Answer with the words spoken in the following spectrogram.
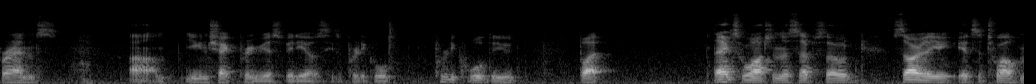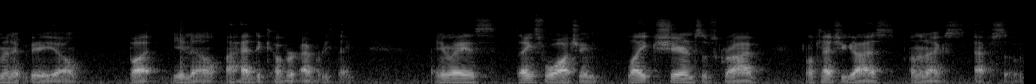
friends. Um, you can check previous videos. He's a pretty cool, pretty cool dude. But thanks for watching this episode. Sorry, it's a 12 minute video, but you know, I had to cover everything. Anyways, thanks for watching. Like, share, and subscribe. I'll catch you guys on the next episode.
